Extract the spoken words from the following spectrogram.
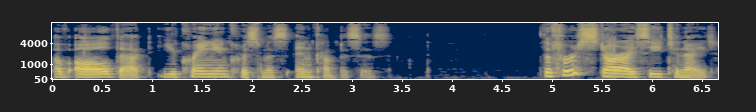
of all that Ukrainian Christmas encompasses. The first star I see tonight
